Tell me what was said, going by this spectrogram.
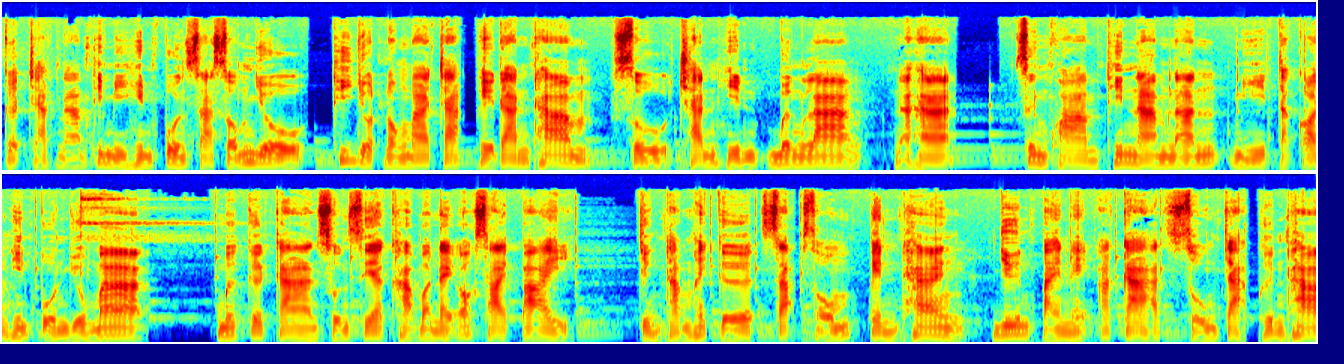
เกิดจากน้ำที่มีหินปูนสะสมอยู่ที่หยดลงมาจากเพดานถ้ำสู่ชั้นหินเบื้องล่างนะฮะซึ่งความที่น้ำนั้นมีตะกอนหินปูนอยู่มาก เมื่อเกิดการสูญเสียคาร์บอนไดออกไซด์ไป จึงทำให้เกิดสะสมเป็นแท่ง ยื่นไปในอากาศสูงจากพื้นถ้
